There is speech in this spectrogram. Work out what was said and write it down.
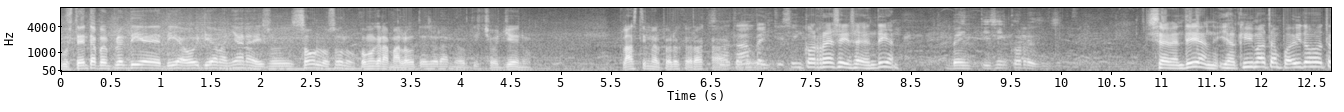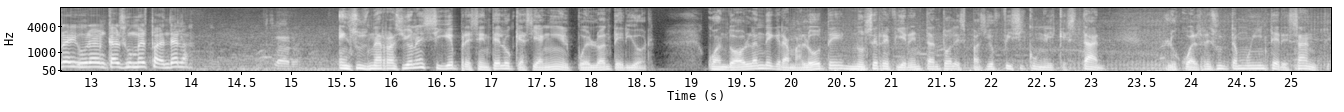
Usted entra, por ejemplo, el día, día hoy, día mañana, eso es solo, solo, como en Gramalote, eso era, mejor dicho, lleno. Lástima el pueblo que ahora acá. Mataban 25 reses y se vendían. 25 reses. Se vendían. Y aquí matan por ahí dos o tres y duran casi un mes para venderla. Claro. En sus narraciones sigue presente lo que hacían en el pueblo anterior. Cuando hablan de Gramalote no se refieren tanto al espacio físico en el que están, lo cual resulta muy interesante.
